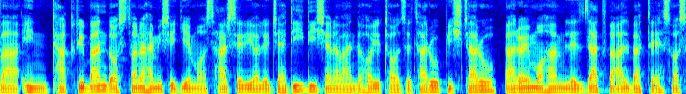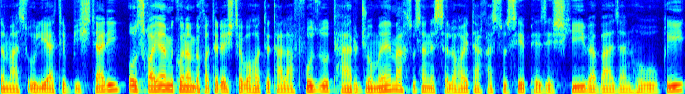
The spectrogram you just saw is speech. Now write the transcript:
و این تقریبا داستان همیشگی ماست. هر سریال جدیدی شنونده های تازه تر و بیشتر و برای ما هم لذت و البته احساس مسئولیت بیشتری. عذرخواهی هم می‌کنم به خاطر اشتباهات تلفظ و ترجمه مخصوصا اصطلاحات تخصصی پزشکی و بعضا حقوقی.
